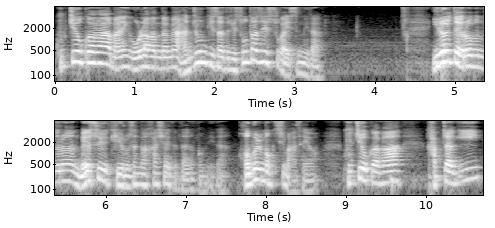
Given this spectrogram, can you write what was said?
국제유가가 만약에 올라간다면 안 좋은 기사들이 쏟아질 수가 있습니다. 이럴 때 여러분들은 매수의 기회로 생각하셔야 된다는 겁니다. 겁을 먹지 마세요. 국제유가가 갑자기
